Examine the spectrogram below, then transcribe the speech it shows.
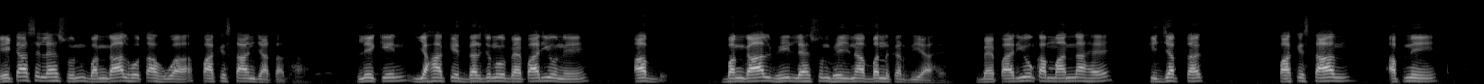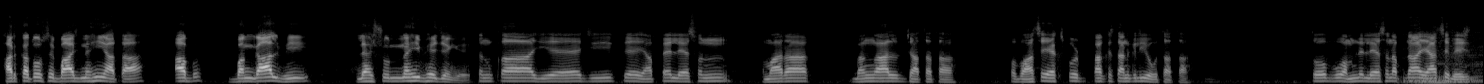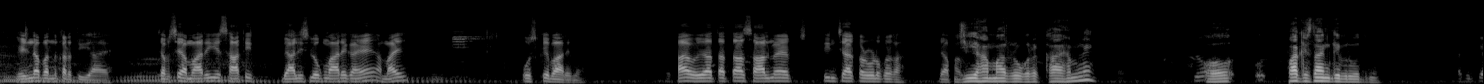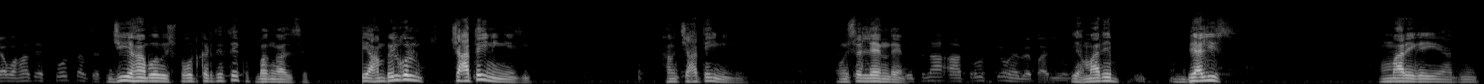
एटा से लहसुन बंगाल होता हुआ पाकिस्तान जाता था। लेकिन यहाँ के दर्जनों व्यापारियों ने अब बंगाल भी लहसुन भेजना बंद कर दिया है। व्यापारियों का मानना है कि जब तक पाकिस्तान अपने हरकतों से बाज नहीं आता, अब बंगाल भी लहसुन नहीं भेजेंगे। उनका ये है जी कि यहाँ पे लहसुन हमारा बंगाल जाता था और वहाँ से एक्सपोर्ट पाकिस्तान के लिए होता था। तो वो हमने लहसुन अपना यहाँ से भेज भेजना बंद कर दिया है। जब से हमारे ये साथी बयालीस लोग मारे गए हैं हमारे उसके बारे में। हाँ हो जाता था साल में तीन चार करोड़ का व्यापार। जी हाँ माल रोक रखा है हमने। और पाकिस्तान के विरोध में। अच्छा क्या वहाँ से एक्सपोर्ट करते थे? जी हाँ वो एक्सपोर्ट करते थे बंगाल से। हम बिल्कुल चाहते ही नहीं है जी। हम चाहते ही नहीं है। उनसे लेन देन इतना आक्रोश क्यों है व्यापारियों ये हमारे बयालीस मारे गए हैं आदमी।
